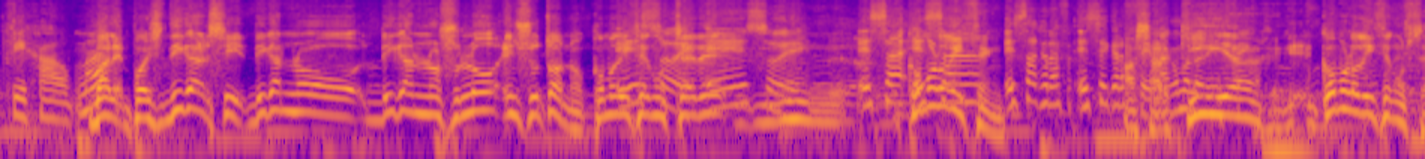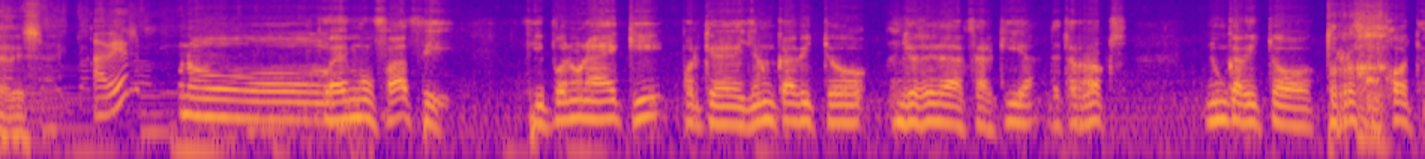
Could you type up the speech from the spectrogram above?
fijaos. Vale, pues digan, sí, díganos, díganoslo en su tono. ¿Cómo dicen Eso es, ustedes? eso es. Mm, Esa- ¿Cómo lo dicen? esa graf- ese grafema, ¿cómo lo Asarquía, dicen? ¿cómo lo dicen ustedes? A ver. Pues es muy fácil. Si pone una X, porque yo nunca he visto, yo soy de la Zarquía, de Torrox, nunca he visto con J,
